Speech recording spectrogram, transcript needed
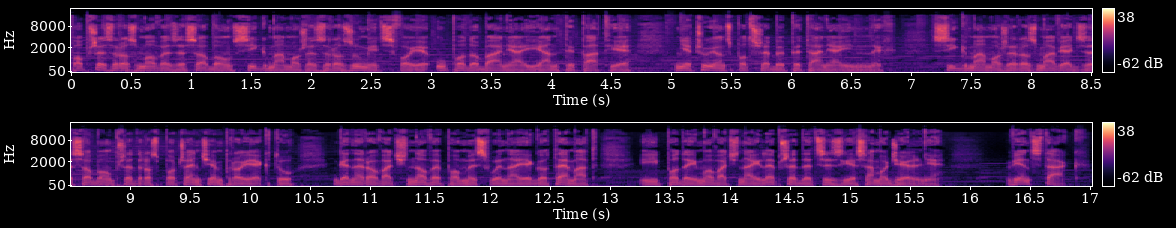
Poprzez rozmowę ze sobą Sigma może zrozumieć swoje upodobania i antypatie, nie czując potrzeby pytania innych. Sigma może rozmawiać ze sobą przed rozpoczęciem projektu, generować nowe pomysły na jego temat i podejmować najlepsze decyzje samodzielnie. Więc tak,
